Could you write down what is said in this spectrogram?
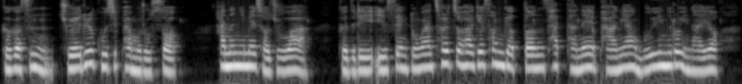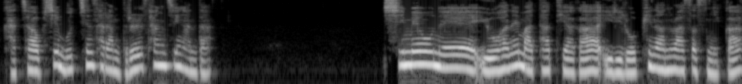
그것은 죄를 고집함으로써 하느님의 저주와 그들이 일생 동안 철저하게 섬겼던 사탄의 방향 무인으로 인하여 가차없이 묻힌 사람들을 상징한다. 시메온의 요한의 마타티아가 이리로 피난을 왔었으니까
